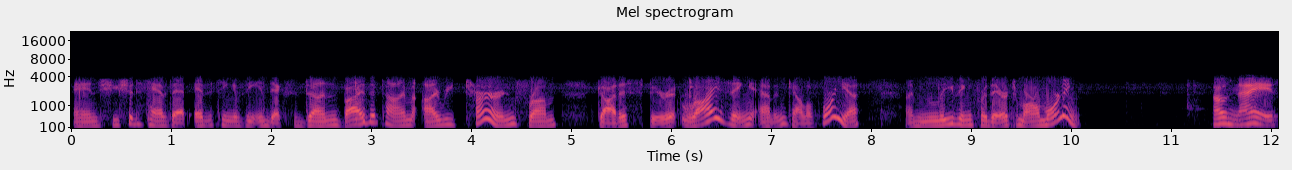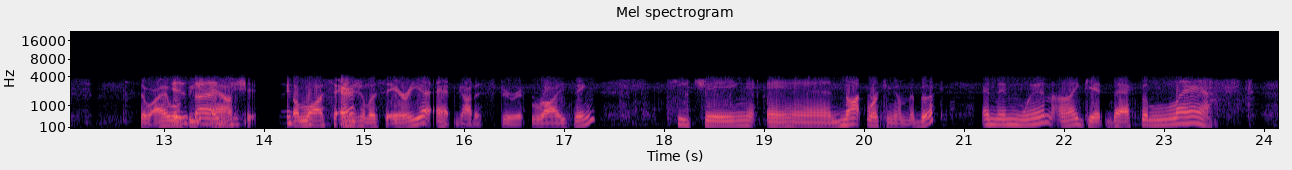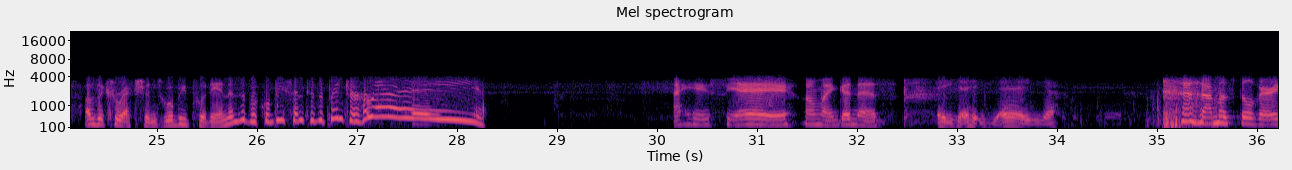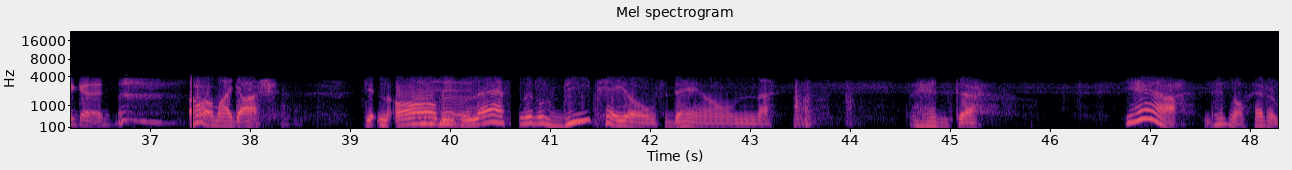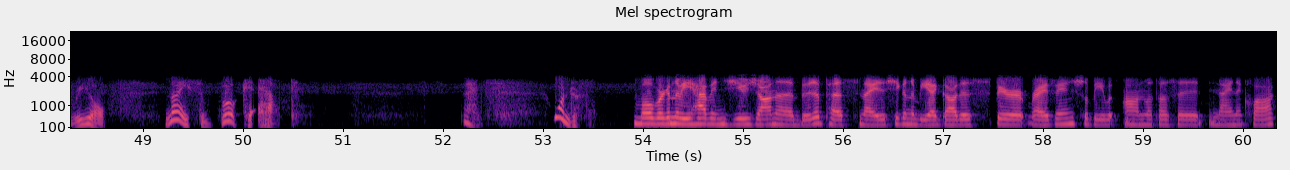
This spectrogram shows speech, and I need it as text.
and she should have that editing of the index done by the time I return from Goddess Spirit Rising out in California. I'm leaving for there tomorrow morning, Oh, nice. so I will Is, be uh, out in the Los? Angeles area at Goddess Spirit Rising, teaching and not working on the book. And then when I get back, the last of the corrections will be put in, and the book will be sent to the printer. Hooray! Nice, yay! Oh my goodness, Hey, hey, hey! that must feel very good. Oh my gosh, getting all Mhm. these last little details down, and uh yeah, then we'll have a real nice book out. That's wonderful. Well, we're going to be having Zsuzsanna Budapest tonight. Is she going to be at Goddess Spirit Rising? She'll be on with us at nine o'clock.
